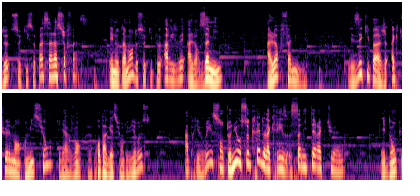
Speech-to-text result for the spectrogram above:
de ce qui se passe à la surface, et notamment de ce qui peut arriver à leurs amis, à leur famille. Les équipages actuellement en mission et avant la propagation du virus, a priori, sont tenus au secret de la crise sanitaire actuelle, et donc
